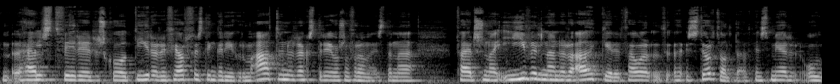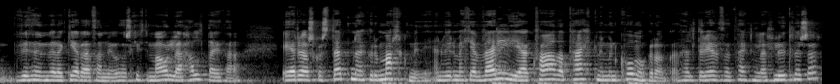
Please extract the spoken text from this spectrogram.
helst fyrir sko dýrari fjárfestingar í ykkurum atvinnurekstri og svo framvegist þannig að það er svona ívilnanur og aðgerir þá er stjórnvalda, finnst mér og við höfum verið að gera þannig og það skiptir máli að halda í það, eru að sko stefna ykkur markmiði. En við erum ekki að velja hvaða tækni mun koma okkur ákvað, heldur eru það tæknilega hlutlösar,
